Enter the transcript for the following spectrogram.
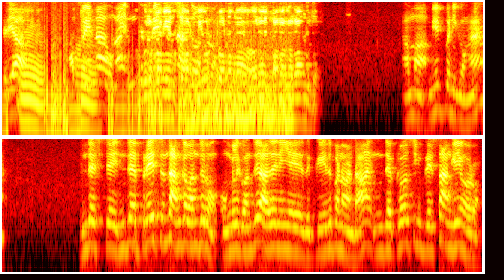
சரியா? அப்ப. என்ன ஆகும்னா இந்த ஆமா மியூட் பண்ணிக்கோங்க. இந்த ஸ்டே- இந்த பிரைஸ் வந்து அங்க வந்துரும். உங்களுக்கு வந்து அதை நீங்க இதுக்கு இது பண்ண வேண்டாம். இந்த க்ளோசிங் பிரைஸ் தான் அங்கேயும் வரும்.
